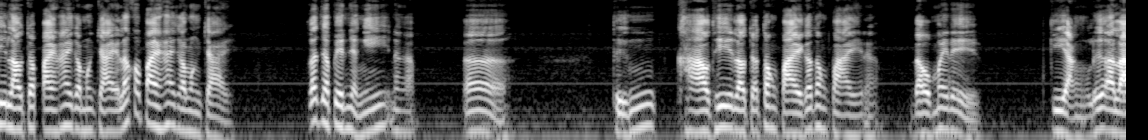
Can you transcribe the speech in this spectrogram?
ที่เราจะไปให้กำลังใจ แล้วก็ไปให้กำลังใจ ก็จะเป็นอย่างนี้นะครับ เออ ถึงข่าวที่เราจะต้องไปก็ต้องไปนะเราไม่ได้เกี่ยงหรืออะไร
